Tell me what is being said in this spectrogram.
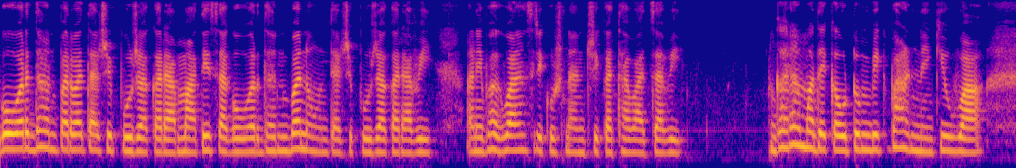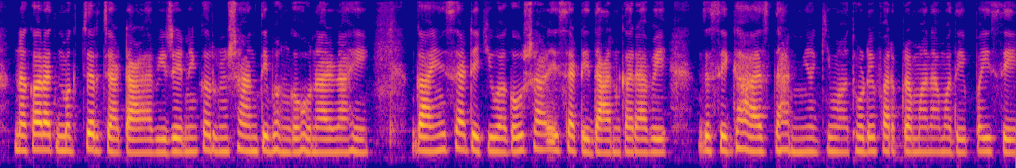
गोवर्धन पर्वताची पूजा करा. मातीचा गोवर्धन बनवून त्याची पूजा करावी आणि भगवान श्रीकृष्णांची कथा वाचावी. घरामध्ये कौटुंबिक भांडणे किंवा नकारात्मक चर्चा टाळावी जेणेकरून शांतीभंग होणार नाही. गायींसाठी किंवा गौशाळेसाठी दान करावे जसे घास धान्य किंवा थोडेफार प्रमाणामध्ये पैसे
